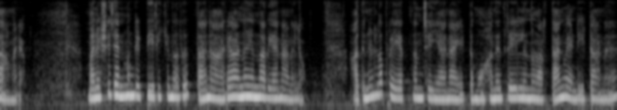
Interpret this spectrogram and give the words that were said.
താമര. മനുഷ്യജന്മം കിട്ടിയിരിക്കുന്നത് താൻ ആരാണ് എന്നറിയാനാണല്ലോ. അതിനുള്ള പ്രയത്നം ചെയ്യാനായിട്ട് മോഹനിദ്രയിൽ നിന്നുണർത്താൻ വേണ്ടിയിട്ടാണ്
